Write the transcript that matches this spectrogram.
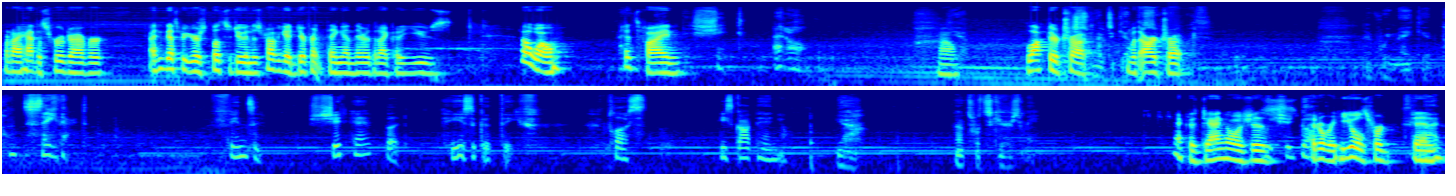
when I had the screwdriver. I think that's what you're supposed to do, and there's probably a different thing in there that I could have used. Oh well, it's fine. This shit at all. Well, block their truck want to get with our truck. with. If we make it. Don't say that. Finn's a shithead, but he's a good thief. Plus, he's got Daniel. Yeah. That's what scares me. Yeah, because Daniel is just head over heels for Finn.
